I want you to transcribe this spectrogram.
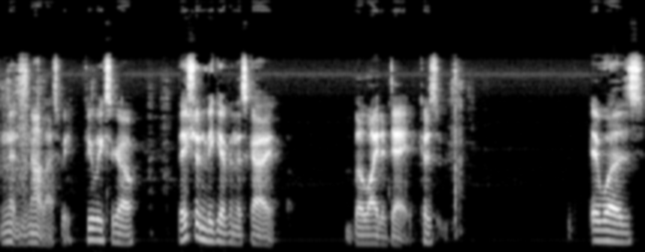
Not last week, a few weeks ago. They shouldn't be giving this guy the light of day because it was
